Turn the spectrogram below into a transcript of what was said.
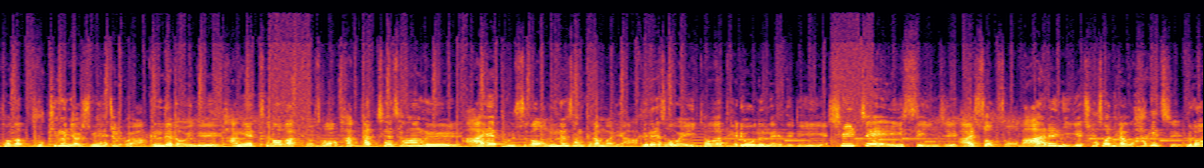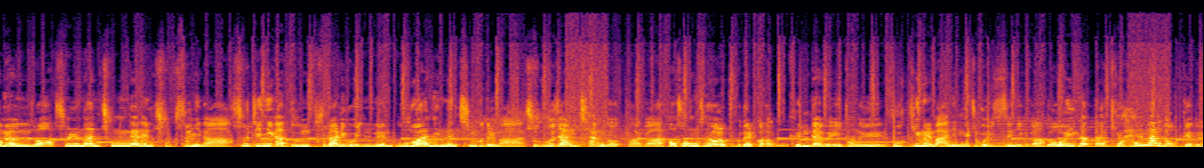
터가 부킹은 열심히 해줄 거야. 근데 너희는 방에 틀어박혀서 바깥의 상황을 아예 볼 수가 없는 상태란 말이야. 그래서 웨이터가 데려오는 애들이 실제 에이스인지 알 수 없어. 말은 이게 최선이라고 하겠지. 그러면서 술만 축내는 죽순이나 수진이가 눈 부라리고 있는 우한 있는 친구들만 주구장창 넣다가 허송세월 보낼 거라고. 근데 웨이터는 부킹을 많이 해주고 있으니까 너희가 딱히 할 말은 없게 돼.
